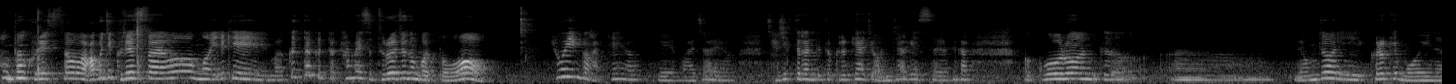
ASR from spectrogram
엄마 그랬어, 아버지 그랬어요. 뭐 이렇게 막 끄떡끄떡 하면서 들어주는 것도 효인 것 같아요. 네 맞아요. 자식들한테도 그렇게 하지 언제 하겠어요. 그러니까 어, 그런 그 음, 명절이 그렇게 모이는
